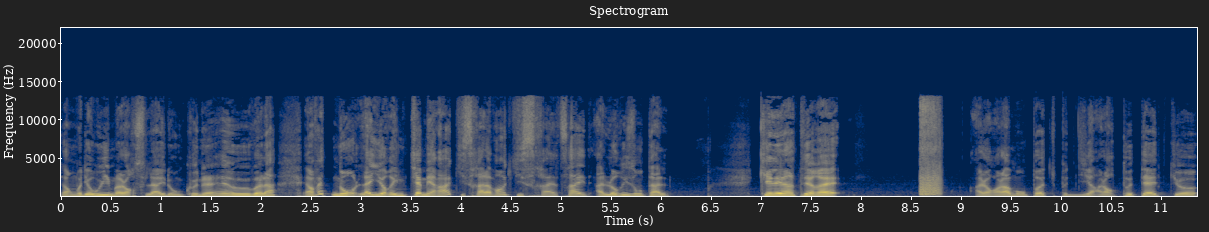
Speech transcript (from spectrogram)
On va dire oui, mais alors slide, on connaît, euh, voilà. Et en fait, non, là, il y aurait une caméra qui sera à l'avant qui sera slide à l'horizontale. Quel est l'intérêt? Alors là, mon pote, je peux te dire, alors peut-être que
